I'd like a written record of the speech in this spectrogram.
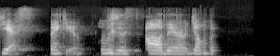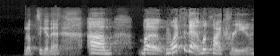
Yes, thank you. It was just all there jumping up together. Um, but what did that look like for you?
